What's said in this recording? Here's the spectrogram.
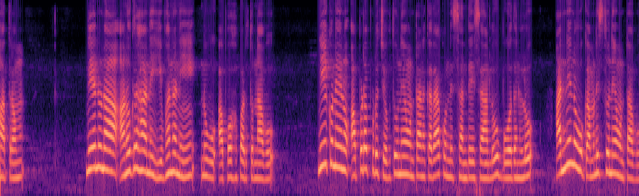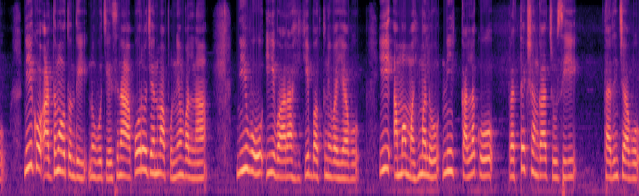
మాత్రం నేను నా అనుగ్రహాన్ని ఇవ్వనని నువ్వు అపోహపడుతున్నావు. నీకు నేను అప్పుడప్పుడు చెబుతూనే ఉంటాను కదా కొన్ని సందేశాలు బోధనలు. అన్నీ నువ్వు గమనిస్తూనే ఉంటావు. నీకు అర్థమవుతుంది నువ్వు చేసిన అపూర్వజన్మ పుణ్యం వలన నీవు ఈ వారాహికి భక్తునివయ్యావు. ఈ అమ్మ మహిమలు నీ కళ్ళకు ప్రత్యక్షంగా చూసి తరించావు.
